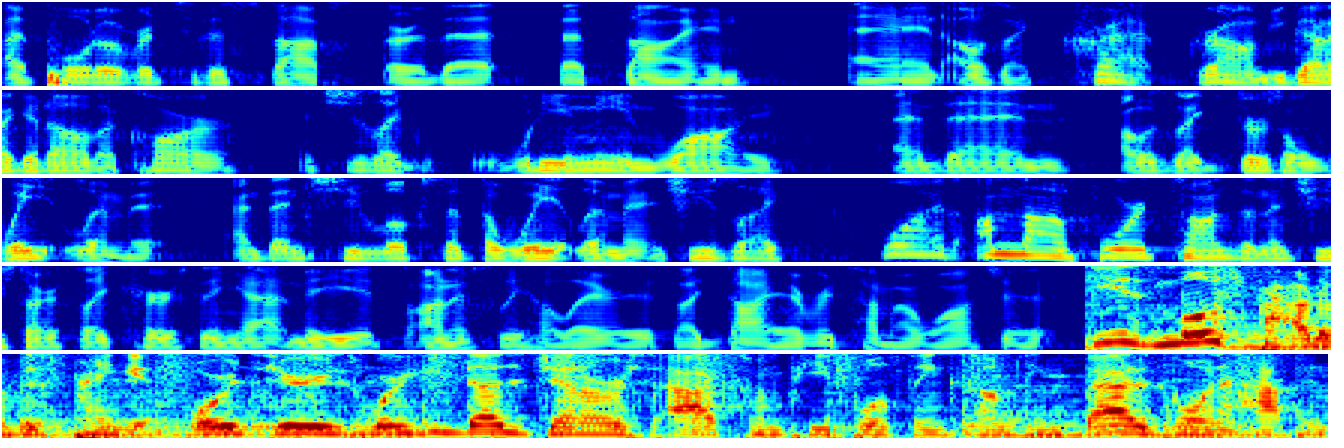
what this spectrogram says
I pulled over to the stops or that that sign, and I was like, "Crap, Grom, you gotta get out of the car." And she's like, "What do you mean? Why?" And then I was like, "There's a weight limit." And then she looks at the weight limit, and she's like, "What? I'm not four tons." And then she starts like cursing at me. It's honestly hilarious. I die every time I watch it. He is most proud of his Prank It Forward series where he does generous acts when people think something bad is going to happen.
